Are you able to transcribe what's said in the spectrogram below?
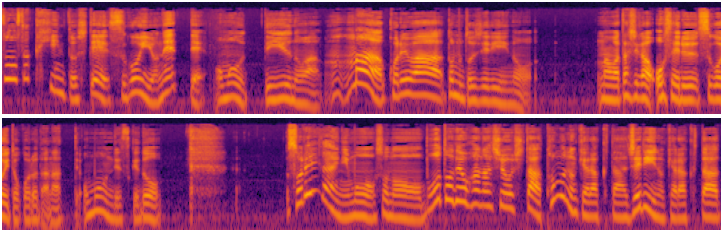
像作品としてすごいよねって思うっていうのはまあこれはトムとジェリーの、まあ、私が推せるすごいところだなって思うんですけどそれ以外にもその冒頭でお話をしたトムのキャラクタージェリーのキャラクターっ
